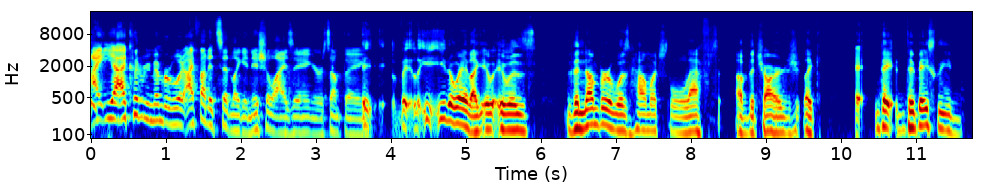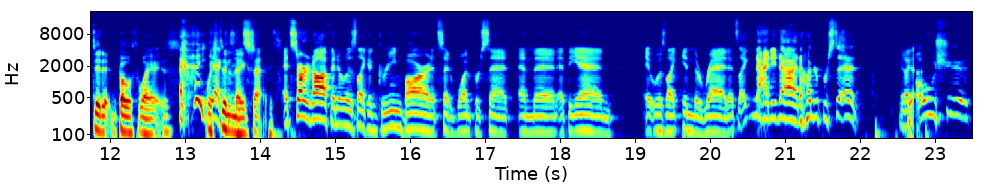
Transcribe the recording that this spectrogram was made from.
I yeah, I couldn't remember what I thought it said like initializing or something. it, but either way, like it, it was the number was how much left of the charge. Like it, they they basically did it both ways, which Yeah, didn't make sense. It started off and it was like a green bar and it said 1%. And then at the end, it was like in the red. It's like 99, 100%. You're like, Yeah. oh shit.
